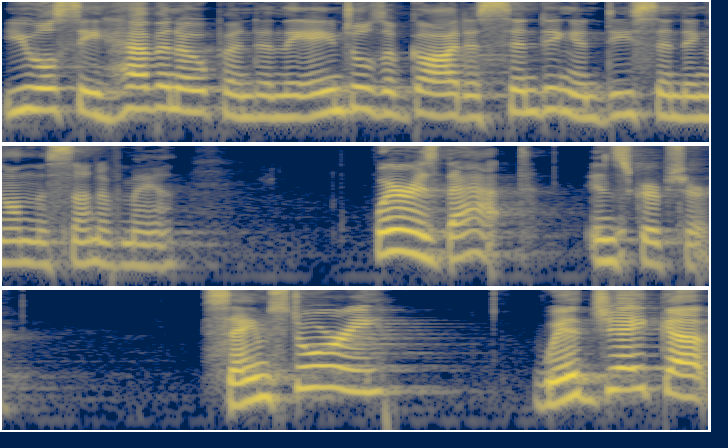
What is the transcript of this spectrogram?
you will see heaven opened and the angels of God ascending and descending on the Son of Man. Where is that in Scripture? Same story with Jacob,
